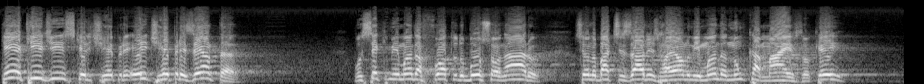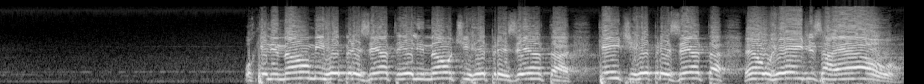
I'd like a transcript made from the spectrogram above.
Quem aqui diz que ele te, ele te representa? Você que me manda foto do Bolsonaro sendo batizado em Israel, não me manda nunca mais, ok? Porque ele não me representa e ele não te representa. Quem te representa é o rei de Israel.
